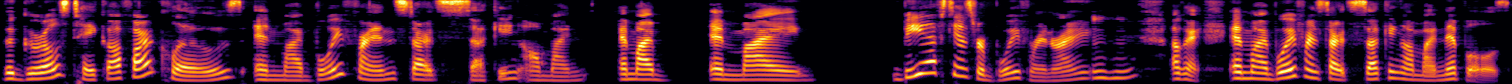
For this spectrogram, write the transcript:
The girls take off our clothes and my boyfriend starts sucking on my, and my, and my, BF stands for boyfriend, right? Mm-hmm. Okay. And my boyfriend starts sucking on my nipples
